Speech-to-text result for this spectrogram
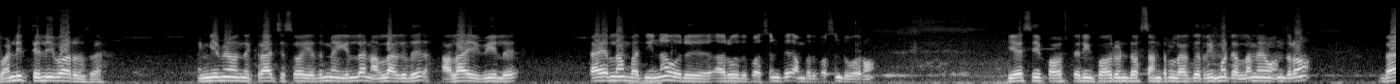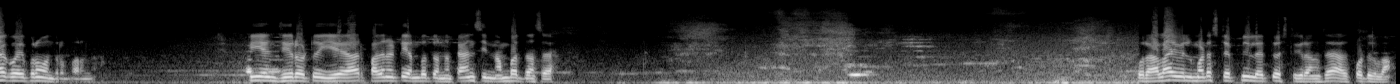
வண்டி தெளிவாக இருக்கும் சார். எங்கேயுமே வந்து கிராச்சஸோ எதுவுமே இல்லை. நல்லா இருக்குது அலாய் வீலு. டயர்லாம் பார்த்தீங்கன்னா ஒரு அறுபது பர்சன்ட் ஐம்பது பர்சன்ட் வரும். AC power steering power window central lock remote எல்லாமே வந்துடும் பேக் வைப்பரும் வந்துடும் பாருங்கள் டிஎன் ஜீரோ டூ ஏஆர் பதினெட்டு எண்பத்தொன்று ஃபேன்சி நம்பர் தான் சார் ஒரு அலாய் வீல் மட்டும் ஸ்டெப்னியில் எடுத்து வச்சுக்கிறாங்க சார் அது போட்டுக்கலாம்.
